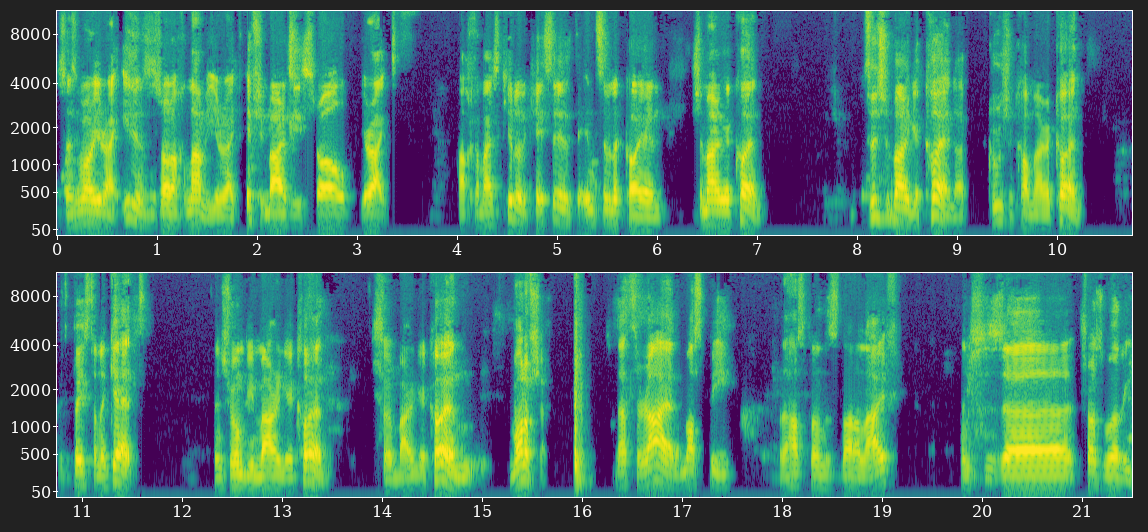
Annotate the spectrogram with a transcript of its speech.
Says, well, you're right. Idin to Achanami, you're right. If you marry to Yisrael, you're right. Hachamais Kilo, the case is the the Kohen, she marrying a Kohen. Since she's marrying a Kohen, a Grusha can't marry a Kohen. It's based on a get, then she won't be marrying a Kohen. So marrying a Kohen, Monofsha. That's a raya. That must be the husband is not alive and she's uh, trustworthy.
